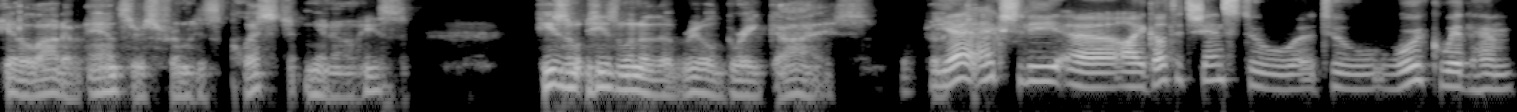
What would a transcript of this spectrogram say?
get a lot of answers from his question you know he's he's he's one of the real great guys yeah actually uh, i got a chance to uh, to work with him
